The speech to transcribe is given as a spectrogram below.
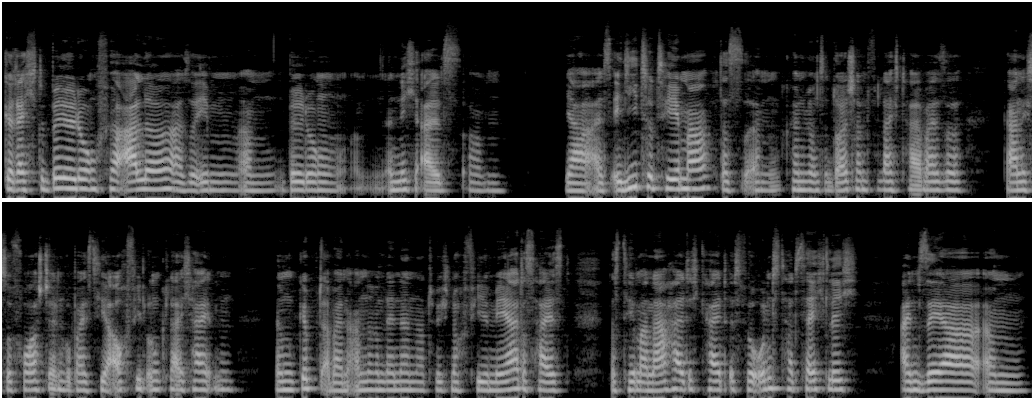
gerechte Bildung für alle, also eben ähm, Bildung ähm, nicht als ähm, ja als Elite-Thema. Das können wir uns in Deutschland vielleicht teilweise gar nicht so vorstellen, wobei es hier auch viel Ungleichheiten ähm, gibt, aber in anderen Ländern natürlich noch viel mehr. Das heißt, das Thema Nachhaltigkeit ist für uns tatsächlich ein sehr ähm,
